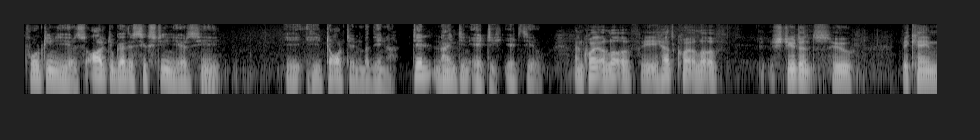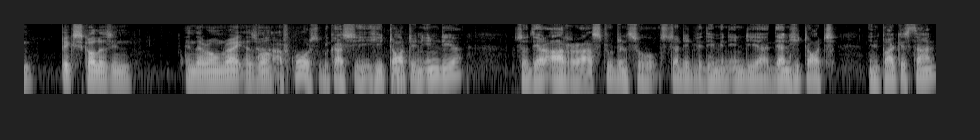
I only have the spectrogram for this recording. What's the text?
14 years, altogether 16 years he, he, he taught in Medina till 1980, 80. And quite a lot of he had quite a lot of students who became big scholars in in their own right as well. Of course, because he, he taught in India, so there are uh, students who studied with him in India. Then he taught in Pakistan,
